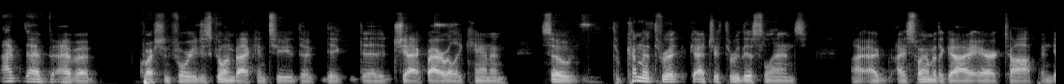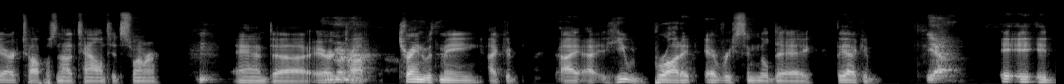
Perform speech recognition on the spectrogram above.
I, I have a question for you, just going back into the the, the Jack Bauerle canon. So th- coming through it, got you through this lens. I, I, I swam with a guy, Eric Top, and Eric Top was not a talented swimmer. Hmm. And uh, Eric Top trained with me. I could, I, I, he would brought it every single day. The I could, yeah. It, it, it,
